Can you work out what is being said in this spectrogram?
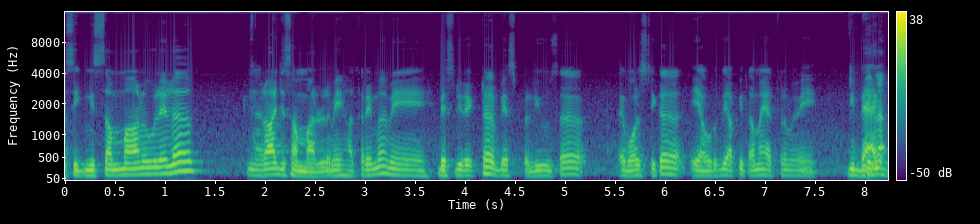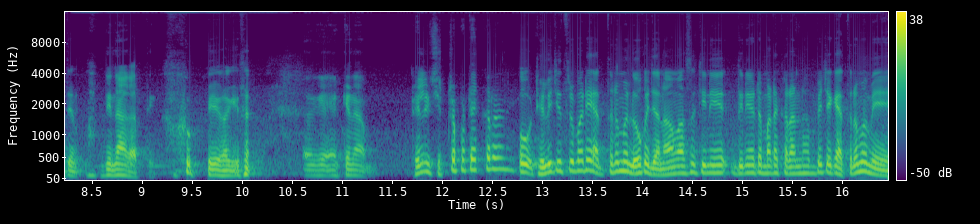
සිග්නිස් සම්මානුවලල රාජ සම්මානුල මේ හතරම මේ බෙස් ඩිරෙක්ට බෙස් ප්‍රඩියස එවොල්ස්ටික ඒ අවුරුදු අපි තමයි ඇතරම මේ බෑග දිනාගත්තේ. ඒ වගේ. එකන ටෙලි චිත්‍රපටයක් කරන්න? ටෙලි චිත්‍රපට ඇතරම ලෝක ජනවාස චනය දිනයට මට කරන්න හම්පෙච ඇතරම මේ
